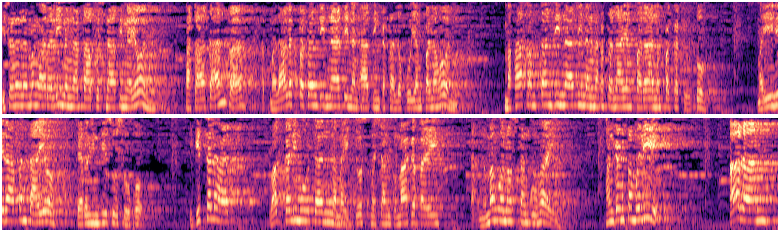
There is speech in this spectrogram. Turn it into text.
Isa na namang aralin ang natapos natin ngayon. Pasasaan pa at malalagpasan din natin ang ating kasalukuyang panahon. Makakamtan din natin ang nakasanayang paraan ng pagkatuto. Mahihirapan tayo pero hindi susuko. Higit sa lahat, huwag kalimutan na may Diyos na siyang gumagabay sa anumang unos ng buhay. Hanggang sa muli! Paalam!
